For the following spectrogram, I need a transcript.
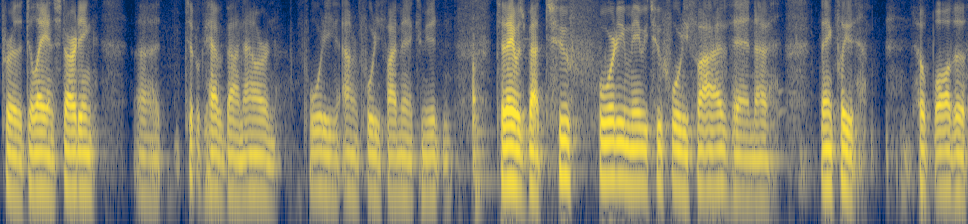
for the delay in starting. Uh, Typically have about an hour and 40, hour and 45 minute commute. And Today was about 2:40, maybe 2:45, and uh, thankfully, hope all the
